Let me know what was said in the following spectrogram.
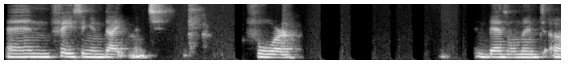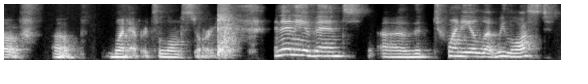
and facing indictment for embezzlement of, of whatever. It's a long story. In any event, uh, the 2011, we lost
